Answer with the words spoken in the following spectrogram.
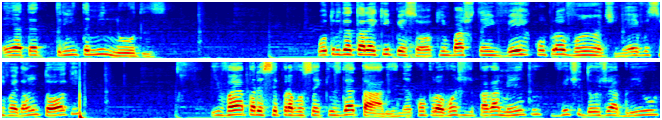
em até 30 minutos. Outro detalhe aqui, pessoal, aqui embaixo tem ver comprovante, né? Aí você vai dar um toque e vai aparecer para você aqui os detalhes, né? Comprovante de pagamento, 22 de abril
